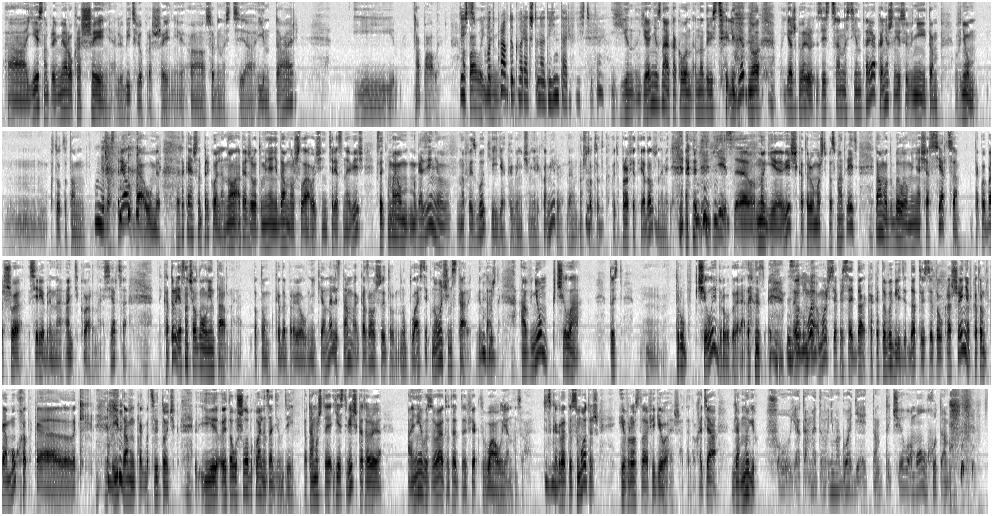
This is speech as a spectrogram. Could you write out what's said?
А, есть, например, украшения, любители украшений, а, особенности янтарь и опалы. То есть опалы, вот я... правду говорят, что надо янтарь ввести, да? Я, я не знаю, как его надо вести или нет, но я же говорю, здесь ценность янтаря, конечно, если в ней там, в нем кто-то там умер. застрял, да, умер. Это, конечно, прикольно. Но, опять же, вот у меня недавно ушла очень интересная вещь. Кстати, на моем магазине на Фейсбуке, я как бы ничего не рекламирую, да, но что-то, mm-hmm. какой-то профит я должен иметь. Есть э, многие вещи, которые вы можете посмотреть. Там вот было у меня сейчас сердце, такое большое серебряное антикварное сердце, которое я сначала думал янтарное. Потом, когда провел некий анализ, там оказалось, что это ну, пластик, но очень старый, винтажный. Uh-huh. А в нем пчела. То есть труп пчелы, грубо говоря, Залили. можешь себе представить, да, как это выглядит, да, то есть это украшение, в котором такая муха такая, и там как бы цветочек. И это ушло буквально за один день, потому что есть вещи, которые они вызывают вот этот эффект вау, я называю. То есть, mm-hmm. когда ты смотришь и просто офигеваешь от этого. Хотя для многих, фу, я там этого не могу одеть, там, ты чего, муху там.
